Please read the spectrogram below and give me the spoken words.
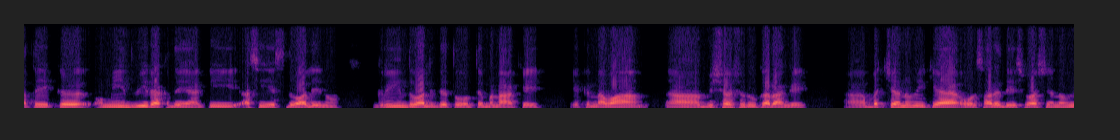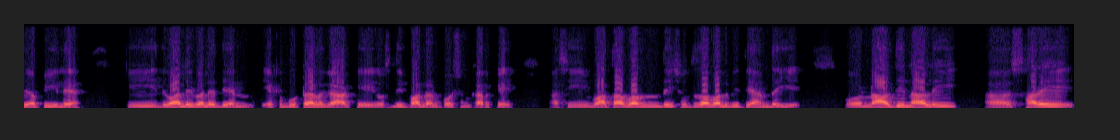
ਅਤੇ ਇੱਕ ਉਮੀਦ ਵੀ ਰੱਖਦੇ ਹਾਂ ਕਿ ਅਸੀਂ ਇਸ ਦੀਵਾਲੀ ਨੂੰ ਗ੍ਰੀਨ ਦੀਵਾਲੀ ਦੇ ਤੌਰ ਤੇ ਮਨਾ ਕੇ ਇੱਕ ਨਵਾਂ ਵਿਸ਼ਾ ਸ਼ੁਰੂ ਕਰਾਂਗੇ। ਬੱਚਿਆਂ ਨੂੰ ਵੀ ਕਿਹਾ ਔਰ ਸਾਰੇ ਦੇਸ਼ ਵਾਸੀਆਂ ਨੂੰ ਵੀ ਅਪੀਲ ਹੈ ਕਿ ਦੀਵਾਲੀ ਵਾਲੇ ਦਿਨ ਇੱਕ ਬੂਟਾ ਲਗਾ ਕੇ ਉਸ ਦੀ ਪਾਲਣ ਪੋਸ਼ਣ ਕਰਕੇ ਅਸੀਂ ਵਾਤਾਵਰਣ ਦੀ ਸ਼ੁੱਧਤਾ ਵੱਲ ਵੀ ਧਿਆਨ ਦਈਏ ਔਰ ਨਾਲ ਦੀ ਨਾਲ ਹੀ ਸਾਰੇ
